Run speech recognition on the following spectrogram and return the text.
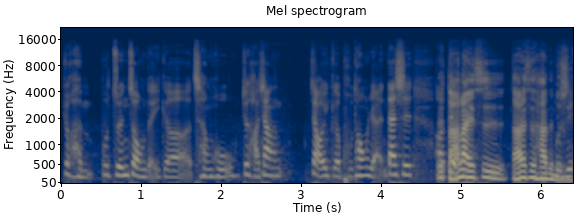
就很不尊重的一个称呼，就好像。叫一个普通人，但是达赖是达赖是他的名字，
